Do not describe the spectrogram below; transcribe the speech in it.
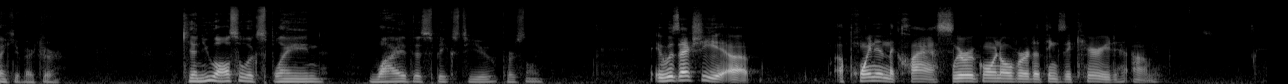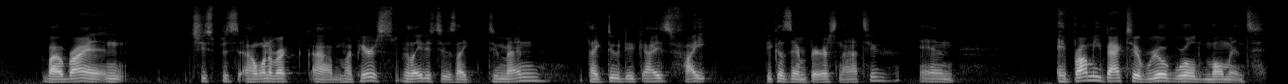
Thank you, Victor. Can you also explain why this speaks to you personally? It was actually a, a point in the class. We were going over the things they carried um, by O'Brien, and she's uh, one of our uh, my peers related to is like, do men like do do guys fight because they're embarrassed not to? And it brought me back to a real world moment.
